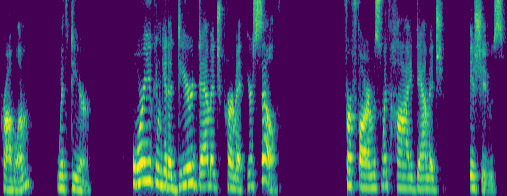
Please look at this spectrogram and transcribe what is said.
problem with deer. Or you can get a deer damage permit yourself for farms with high damage issues.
